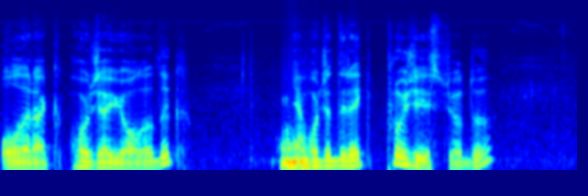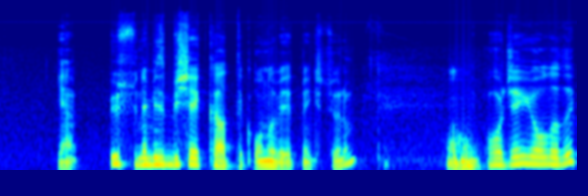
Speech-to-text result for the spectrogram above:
olarak hocaya yolladık. Hı hı. Yani hoca direkt proje istiyordu. Yani üstüne biz bir şey kattık onu belirtmek istiyorum. Hı hı. Hocayı yolladık.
